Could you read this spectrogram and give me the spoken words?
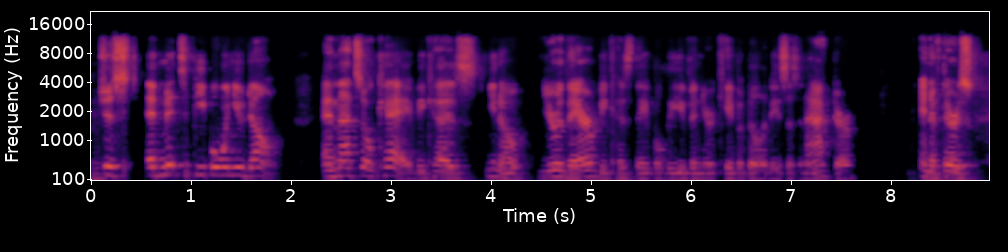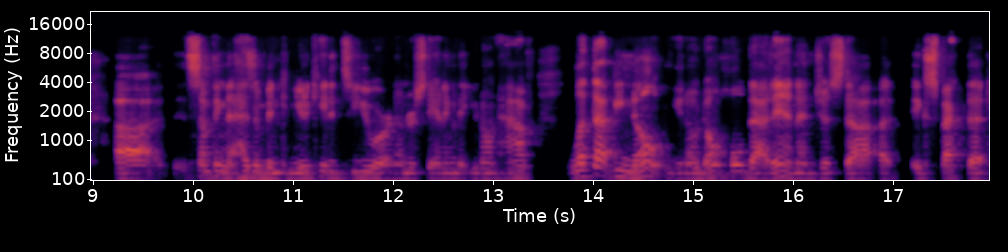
Mm-hmm. just admit to people when you don't. And that's okay because you know you're there because they believe in your capabilities as an actor. And if there's uh, something that hasn't been communicated to you or an understanding that you don't have, let that be known. You know, don't hold that in and just uh, uh expect that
